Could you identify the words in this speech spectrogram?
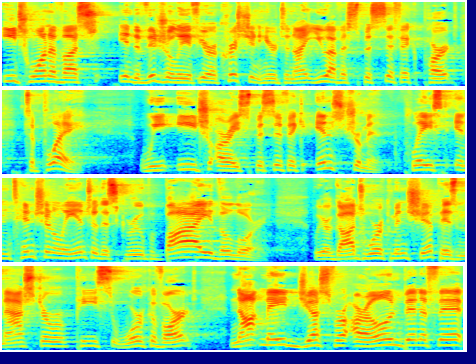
each one of us individually, if you're a Christian here tonight, you have a specific part to play. We each are a specific instrument placed intentionally into this group by the Lord. We are God's workmanship, his masterpiece work of art, not made just for our own benefit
